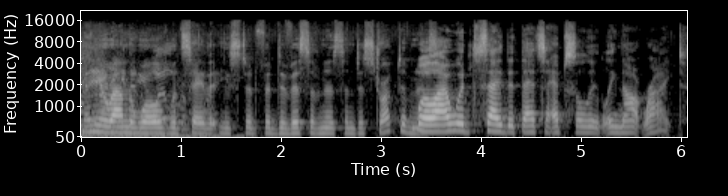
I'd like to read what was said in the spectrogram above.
Many around the world would say that he stood for divisiveness and destructiveness. Well, I would say that that's absolutely not right.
